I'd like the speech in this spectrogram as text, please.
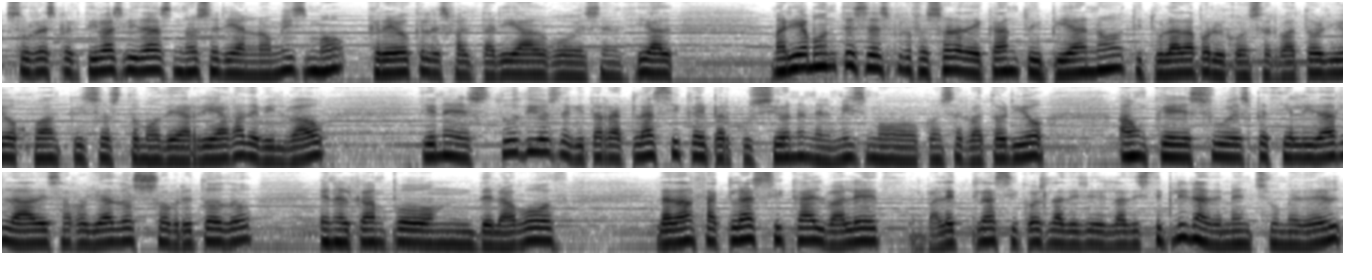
sus respectivas vidas no serían lo mismo, creo que les faltaría algo esencial. María Montes es profesora de canto y piano, titulada por el Conservatorio Juan Crisóstomo de Arriaga de Bilbao. Tiene estudios de guitarra clásica y percusión en el mismo conservatorio, aunque su especialidad la ha desarrollado sobre todo en el campo de la voz. La danza clásica, el ballet, el ballet clásico es la, la disciplina de Menchu Medel.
